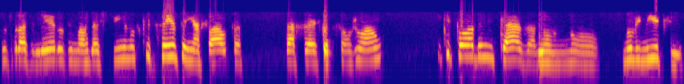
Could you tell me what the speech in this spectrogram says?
dos brasileiros e nordestinos que sentem a falta da festa de São João e que podem em casa, no, no, no limite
